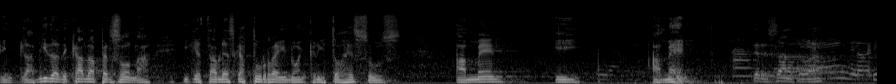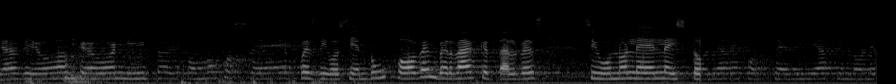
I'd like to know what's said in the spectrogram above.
En la vida de cada persona y que establezcas tu reino en Cristo Jesús. Amén y amén. Interesante, ¿verdad? Gloria a Dios, qué bonito. Y como José, pues digo, siendo un joven, ¿verdad? Que tal vez si uno lee la historia de José Díaz, que no le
